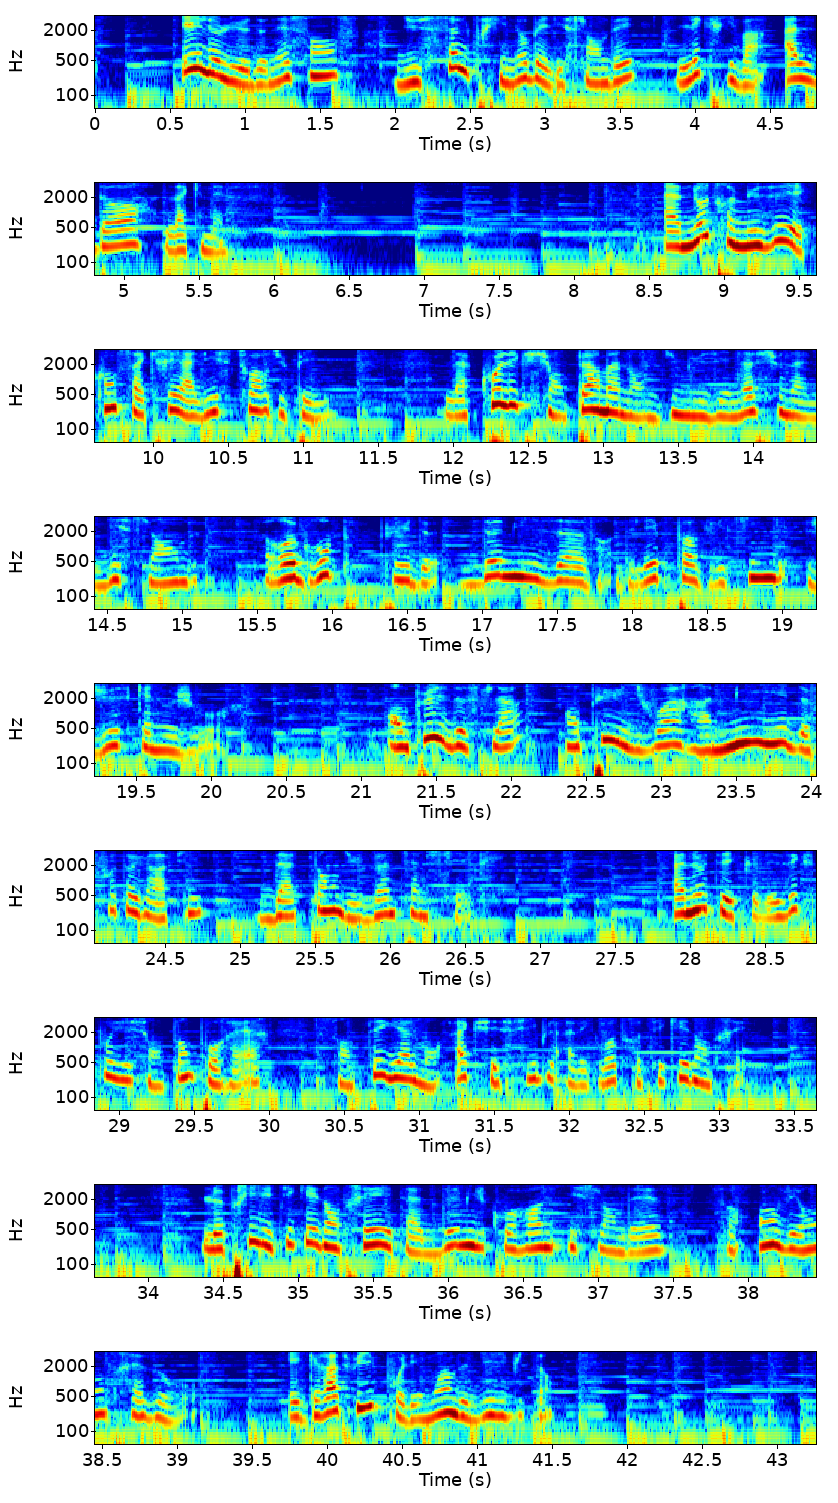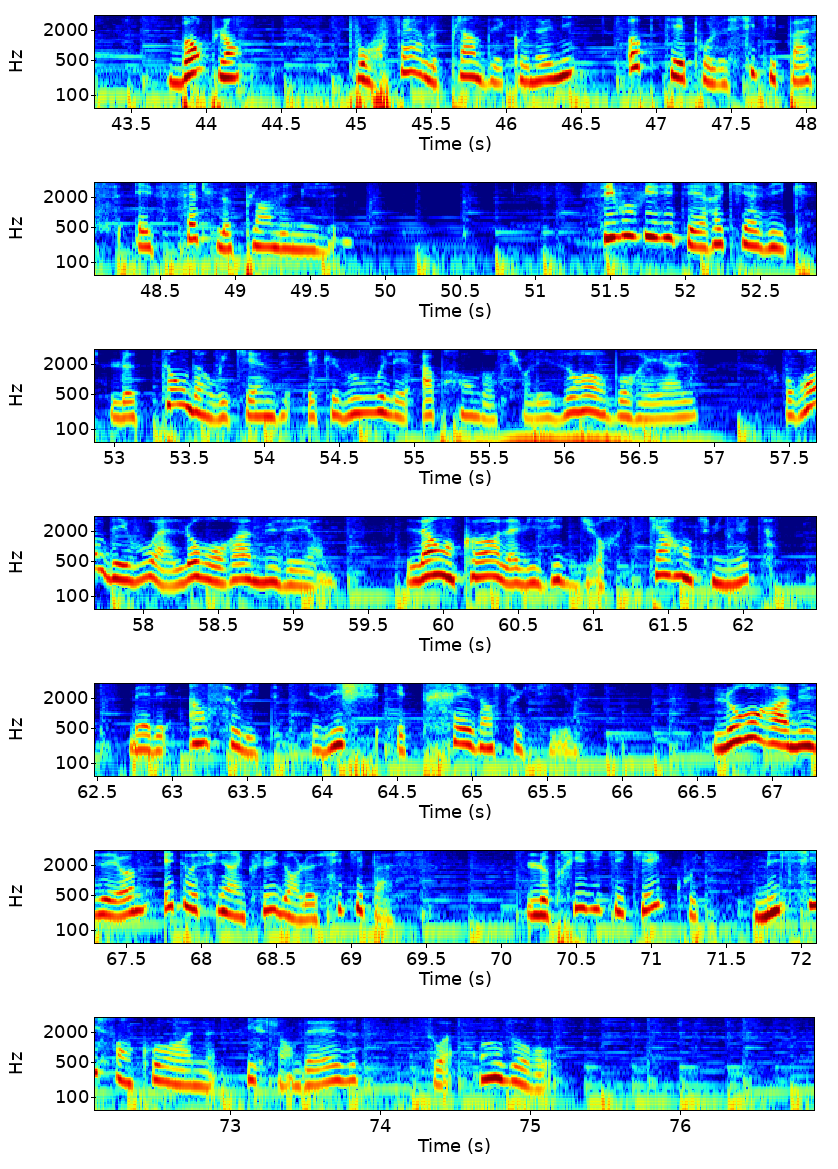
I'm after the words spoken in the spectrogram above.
et le lieu de naissance du seul prix Nobel islandais, l'écrivain Aldor Lacknes. Un autre musée est consacré à l'histoire du pays. La collection permanente du Musée national d'Islande regroupe plus de 2000 œuvres de l'époque viking jusqu'à nos jours. En plus de cela, on peut y voir un millier de photographies datant du XXe siècle. A noter que les expositions temporaires sont également accessibles avec votre ticket d'entrée. Le prix du ticket d'entrée est à 2000 couronnes islandaises, soit environ 13 euros, et gratuit pour les moins de 18 ans. Bon plan Pour faire le plein d'économie, optez pour le City Pass et faites le plein des musées. Si vous visitez Reykjavik le temps d'un week-end et que vous voulez apprendre sur les aurores boréales, rendez-vous à l'Aurora Museum. Là encore, la visite dure 40 minutes mais elle est insolite, riche et très instructive. L'Aurora Museum est aussi inclus dans le City Pass. Le prix du ticket coûte 1600 couronnes islandaises, soit 11 euros.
